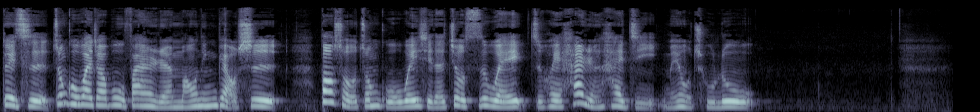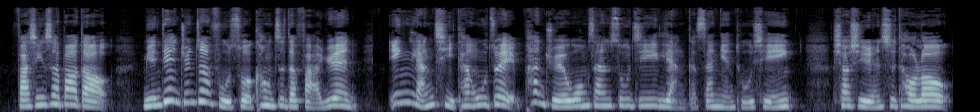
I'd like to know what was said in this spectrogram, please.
对此，中国外交部发言人毛宁表示：“抱守中国威胁的旧思维只会害人害己，没有出路。”法新社报道，缅甸军政府所控制的法院因两起贪污罪判决翁山苏基两个三年徒刑。消息人士透露。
